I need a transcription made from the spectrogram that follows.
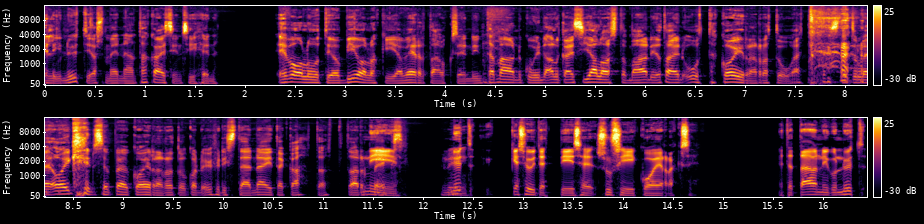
Eli nyt jos mennään takaisin siihen evoluutiobiologia vertaukseen, niin tämä on kuin alkaisi jalostamaan jotain uutta koirarotua, että tulee oikein söpö koirarotu, kun yhdistää näitä kahta tarpeeksi. Niin. Nyt kesytettiin se susi koiraksi. Että tämä on niinku, nyt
